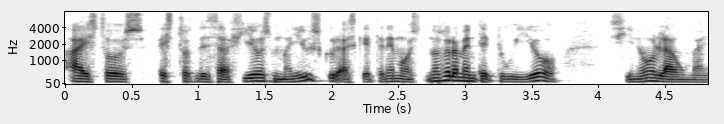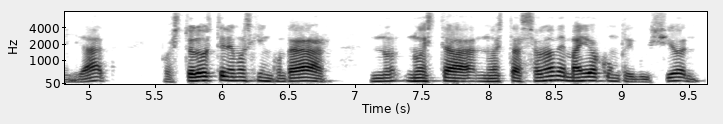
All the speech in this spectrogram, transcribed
a estos, estos desafíos mayúsculas que tenemos, no solamente tú y yo, sino la humanidad. Pues todos tenemos que encontrar nuestra, nuestra zona de mayor contribución.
